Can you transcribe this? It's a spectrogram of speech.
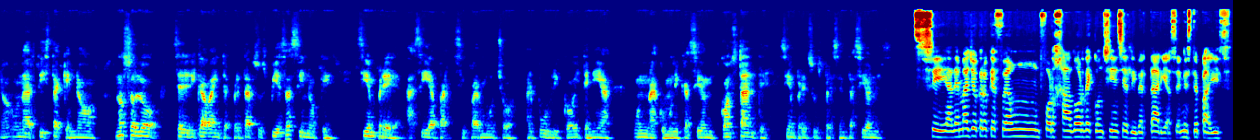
¿no? Un artista que no, no solo se dedicaba a interpretar sus piezas, sino que siempre hacía participar mucho al público y tenía una comunicación constante siempre en sus presentaciones. Sí, además yo creo que fue un forjador de conciencias libertarias en este país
